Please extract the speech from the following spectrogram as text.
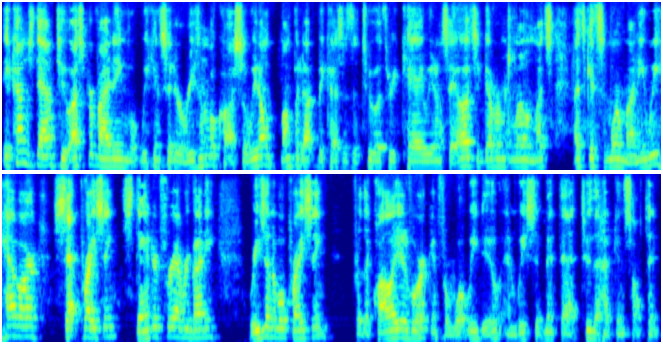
it comes down to us providing what we consider reasonable cost. So we don't bump it up because it's a 203k. We don't say, oh, it's a government loan. Let's let's get some more money. We have our set pricing, standard for everybody, reasonable pricing for the quality of work and for what we do, and we submit that to the HUD consultant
